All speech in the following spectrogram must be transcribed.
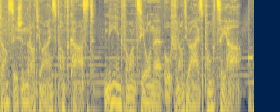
Das ist ein Radio 1 Podcast. Mehr Informationen auf radio1.ch.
